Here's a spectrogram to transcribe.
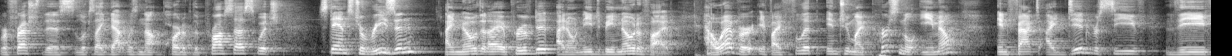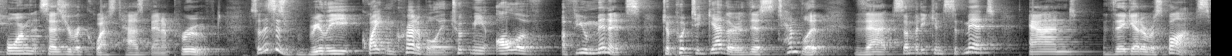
refresh this, it looks like that was not part of the process, which stands to reason. I know that I approved it. I don't need to be notified. However, if I flip into my personal email, in fact, I did receive the form that says your request has been approved. So this is really quite incredible. It took me all of a few minutes to put together this template that somebody can submit and they get a response.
